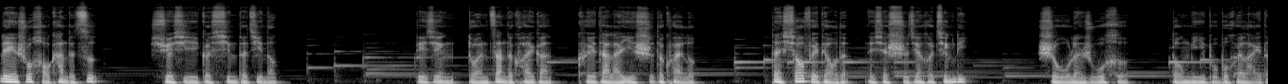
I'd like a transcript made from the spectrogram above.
练一手好看的字，学习一个新的技能。毕竟，短暂的快感可以带来一时的快乐，但消费掉的那些时间和精力，是无论如何都弥补不回来的。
